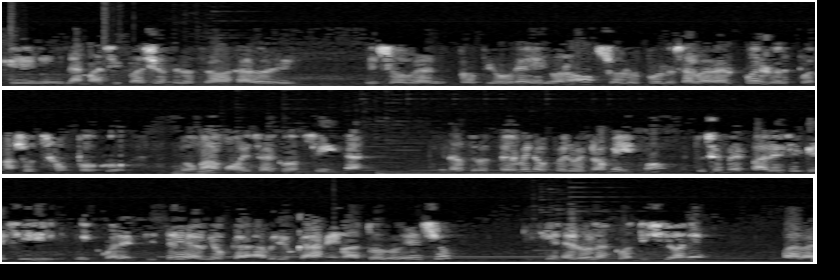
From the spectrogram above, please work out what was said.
que la emancipación de los trabajadores es obra del propio obrero, ¿no? Solo el pueblo salvará al pueblo. Después nosotros un poco tomamos esa consigna en otros términos, pero es lo mismo. Entonces me parece que sí, el 43 abrió, abrió camino a todo eso y generó las condiciones para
